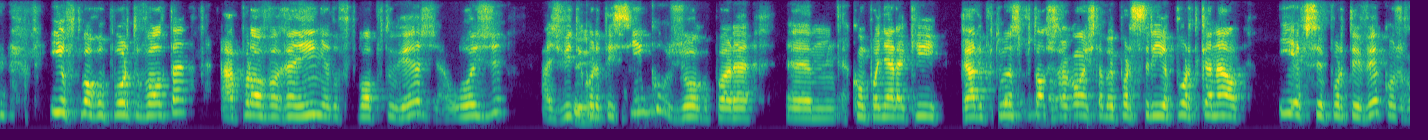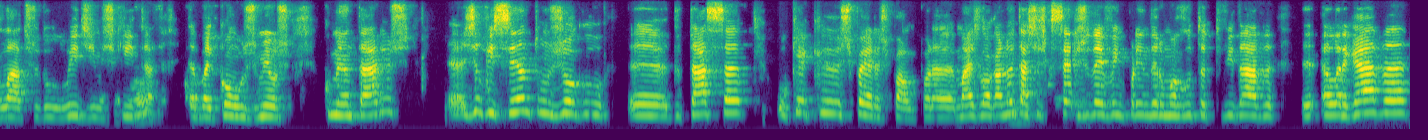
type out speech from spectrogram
e o Futebol do Porto volta à prova rainha do futebol português, já hoje, às 20h45, jogo para um, acompanhar aqui Rádio Portuguesa Portal dos Dragões, também parceria Porto Canal e FC Porto TV, com os relatos do Luigi Mesquita, também com os meus comentários. Uh, Gil Vicente, um jogo uh, de taça. O que é que esperas, Paulo, para mais logo à noite? Achas que Sérgio deve empreender uma ruta de atividade uh, alargada?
